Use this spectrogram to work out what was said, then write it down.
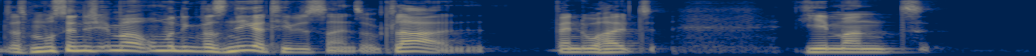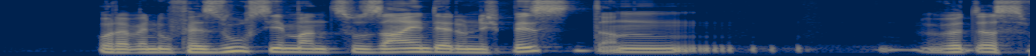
das muss ja nicht immer unbedingt was Negatives sein. So klar, wenn du halt jemand oder wenn du versuchst, jemand zu sein, der du nicht bist, dann wird das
